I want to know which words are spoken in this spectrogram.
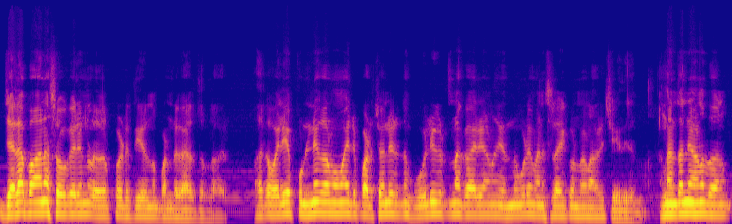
ജലപാന സൗകര്യങ്ങൾ ഏർപ്പെടുത്തിയിരുന്നു പണ്ട് കാലത്തുള്ളവർ. അതൊക്കെ വലിയ പുണ്യകർമ്മമായിട്ട് പഠിച്ചുകൊണ്ടിരുന്ന കൂലി കിട്ടുന്ന കാര്യമാണ് എന്നുകൂടി മനസ്സിലാക്കിക്കൊണ്ടാണ് അവർ ചെയ്തിരുന്നത്. അങ്ങനെ തന്നെയാണ് താനും.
